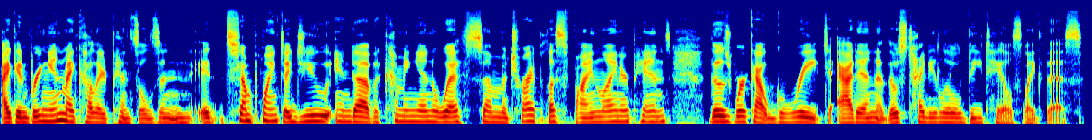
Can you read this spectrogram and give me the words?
I can bring in my colored pencils, and at some point, I do end up coming in with some Tri Plus fine liner pens. Those work out great to add in those tiny little details like this.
